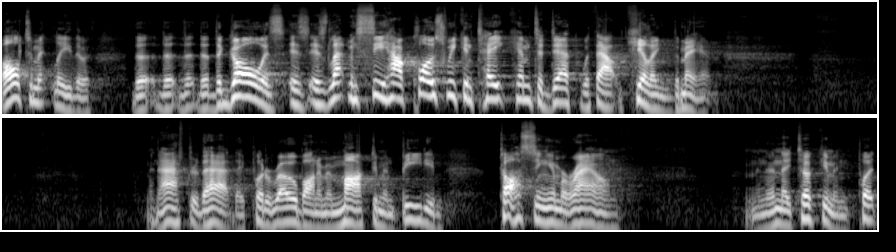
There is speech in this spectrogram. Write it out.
Ultimately, the, the, the, the, the goal is, is, is let me see how close we can take him to death without killing the man. And after that, they put a robe on him and mocked him and beat him, tossing him around. And then they took him and put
